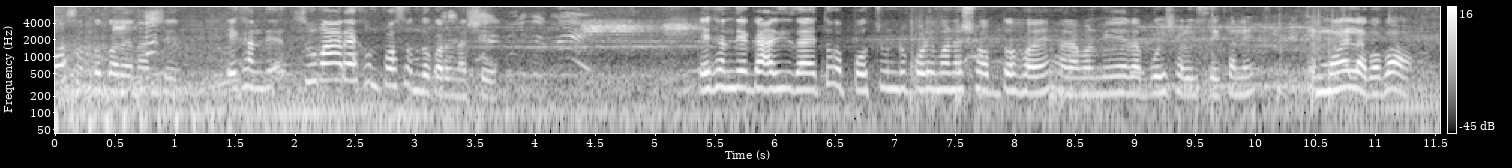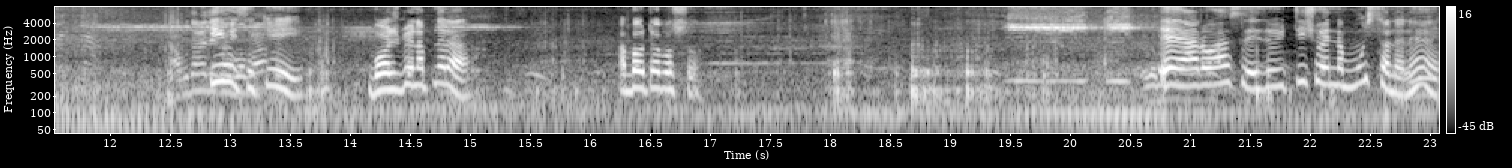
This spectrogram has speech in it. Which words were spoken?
পছন্দ করে না সে। এখান দিয়ে তোমার এখন পছন্দ করে না সে। এখান দিয়ে গাড়ি যায় তো, প্রচণ্ড পরিমাণে শব্দ হয়, আর আমার মেয়েরা বৈশা রয়েছে এখানে। ময়লা, বাবা। কি হয়েছে, কি? বসবেন আপনারা? আব্বা ওটা বসো। এ, আরও আছে যে ওই টিস্যু না মুছতা নেন হ্যাঁ?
